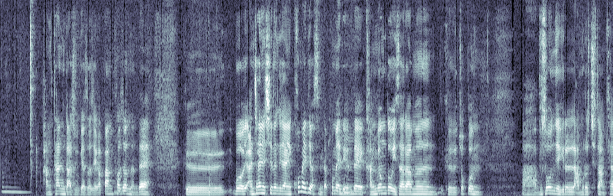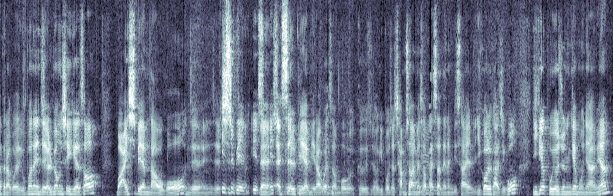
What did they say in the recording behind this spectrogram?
방탄 가죽에서 제가 빵 터졌는데 그 뭐 안찬일 씨는 그냥 코미디였습니다. 코미디. 근데 강명도 이 사람은 그 조금 아 무서운 얘기를 아무렇지도 않게 하더라고요. 이번에 이제 열병식에서 뭐 ICBM 나오고 이제 이제 시- SBL, 네. SLBM이라고 해서 뭐 그 저기 뭐죠 잠수함에서 발사되는 미사일 이걸 가지고 이게 보여주는 게 뭐냐면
